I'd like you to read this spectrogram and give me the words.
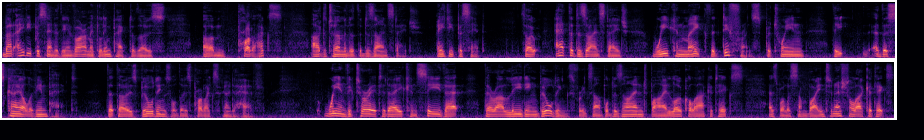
about 80% of the environmental impact of those um, products are determined at the design stage. 80%. So at the design stage, we can make the difference between the, uh, the scale of impact that those buildings or those products are going to have. We in Victoria today can see that there are leading buildings, for example, designed by local architects as well as some by international architects,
